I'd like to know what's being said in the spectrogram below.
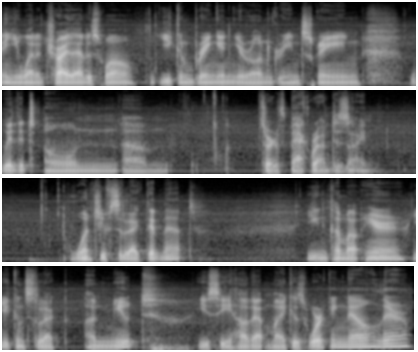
and you want to try that as well, you can bring in your own green screen with its own um, sort of background design. Once you've selected that, you can come out here, you can select unmute. You see how that mic is working now there.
